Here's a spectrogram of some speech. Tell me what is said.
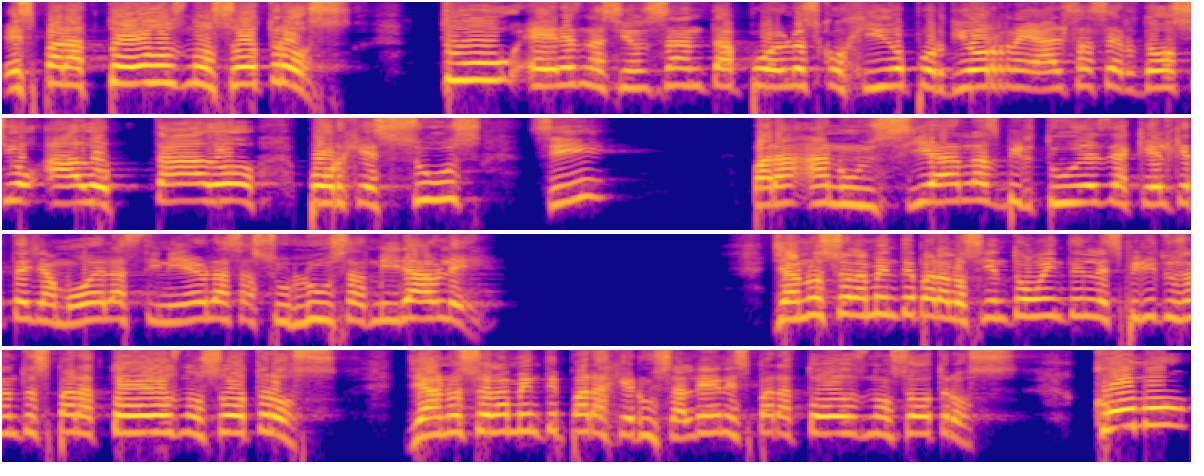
es para todos nosotros. Tú eres nación santa, pueblo escogido por Dios, real sacerdocio, adoptado por Jesús, ¿sí? Para anunciar las virtudes de aquel que te llamó de las tinieblas a su luz admirable. Ya no es solamente para los 120 en el Espíritu Santo, es para todos nosotros. Ya no es solamente para Jerusalén, es para todos nosotros. ¿Cómo?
